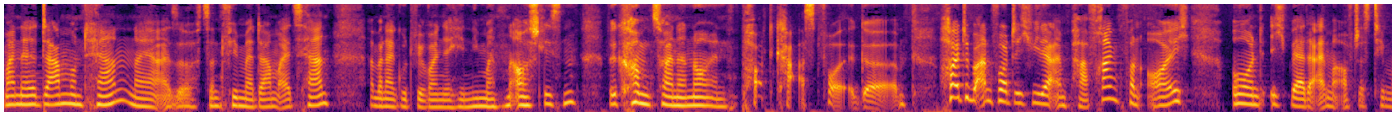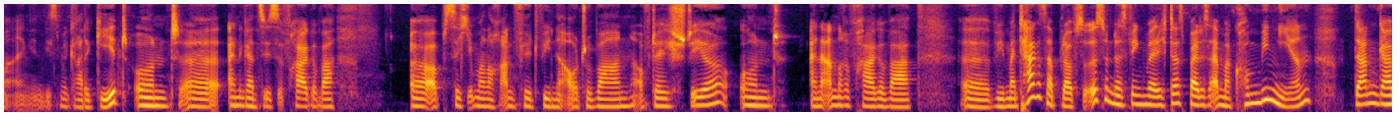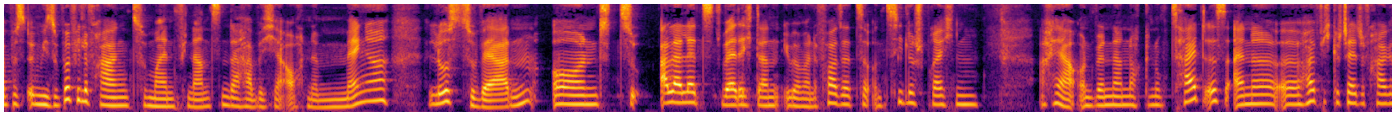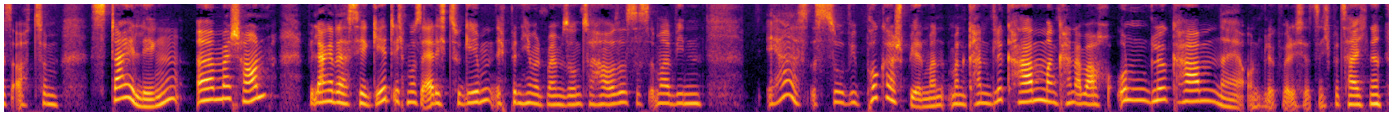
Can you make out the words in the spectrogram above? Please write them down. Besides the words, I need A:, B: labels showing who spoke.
A: meine Damen und Herren, naja, also es sind viel mehr Damen als Herren, aber na gut, wir wollen ja hier niemanden ausschließen. Willkommen zu einer neuen Podcast-Folge. Heute beantworte ich wieder ein paar Fragen von euch und ich werde einmal auf das Thema eingehen, wie es mir gerade geht. Und äh, eine ganz süße Frage war, äh, ob es sich immer noch anfühlt wie eine Autobahn, auf der ich stehe. Und eine andere Frage war, äh, wie mein Tagesablauf so ist und deswegen werde ich das beides einmal kombinieren. Dann gab es irgendwie super viele Fragen zu meinen Finanzen. Da habe ich ja auch eine Menge Lust zu werden. Und zu allerletzt werde ich dann über meine Vorsätze und Ziele sprechen. Ach ja, und wenn dann noch genug Zeit ist, eine äh, häufig gestellte Frage ist auch zum Styling. Äh, mal schauen, wie lange das hier geht. Ich muss ehrlich zugeben, ich bin hier mit meinem Sohn zu Hause. Es ist immer wie ein ja, es ist so wie Pokerspielen. Man, man kann Glück haben, man kann aber auch Unglück haben. Naja, Unglück würde ich jetzt nicht bezeichnen.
